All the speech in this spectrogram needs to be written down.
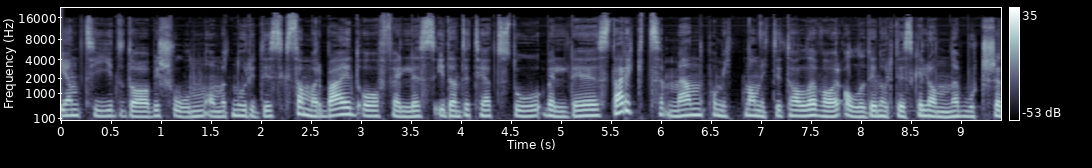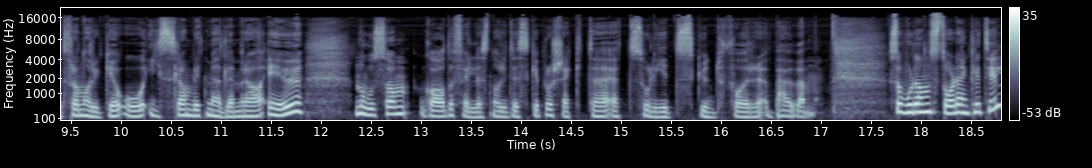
i en tid da visjonen om et nordisk samarbeid og felles identitet sto veldig sterkt. Men på midten av 90-tallet var alle de nordiske landene, bortsett fra Norge og Island, blitt medlemmer av EU. Noe som ga det fellesnordiske prosjektet et solid skudd for baugen. Så hvordan står det egentlig til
